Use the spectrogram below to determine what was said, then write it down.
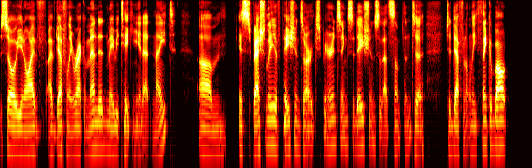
so, you know, I've I've definitely recommended maybe taking it at night, um, especially if patients are experiencing sedation. So that's something to to definitely think about.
